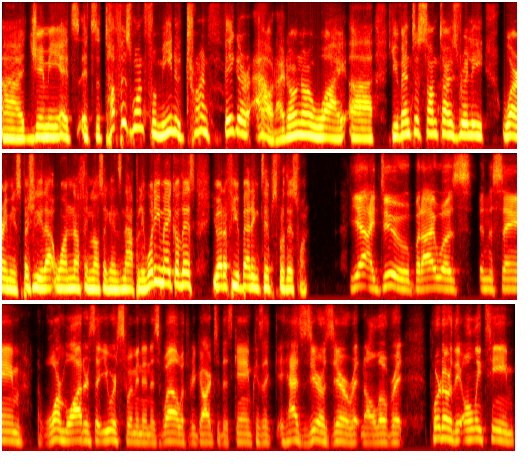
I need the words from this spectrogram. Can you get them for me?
uh, Jimmy. It's it's the toughest one for me to try and figure out. I don't know why. Uh, Juventus sometimes really worry me, especially that one nothing loss against Napoli. What do you make of this? You had a few betting tips for this one. Yeah, I do, but I was in the same warm waters that you were swimming in as well with regard to this game because it, it has zero zero written all over it. Porto are the only team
